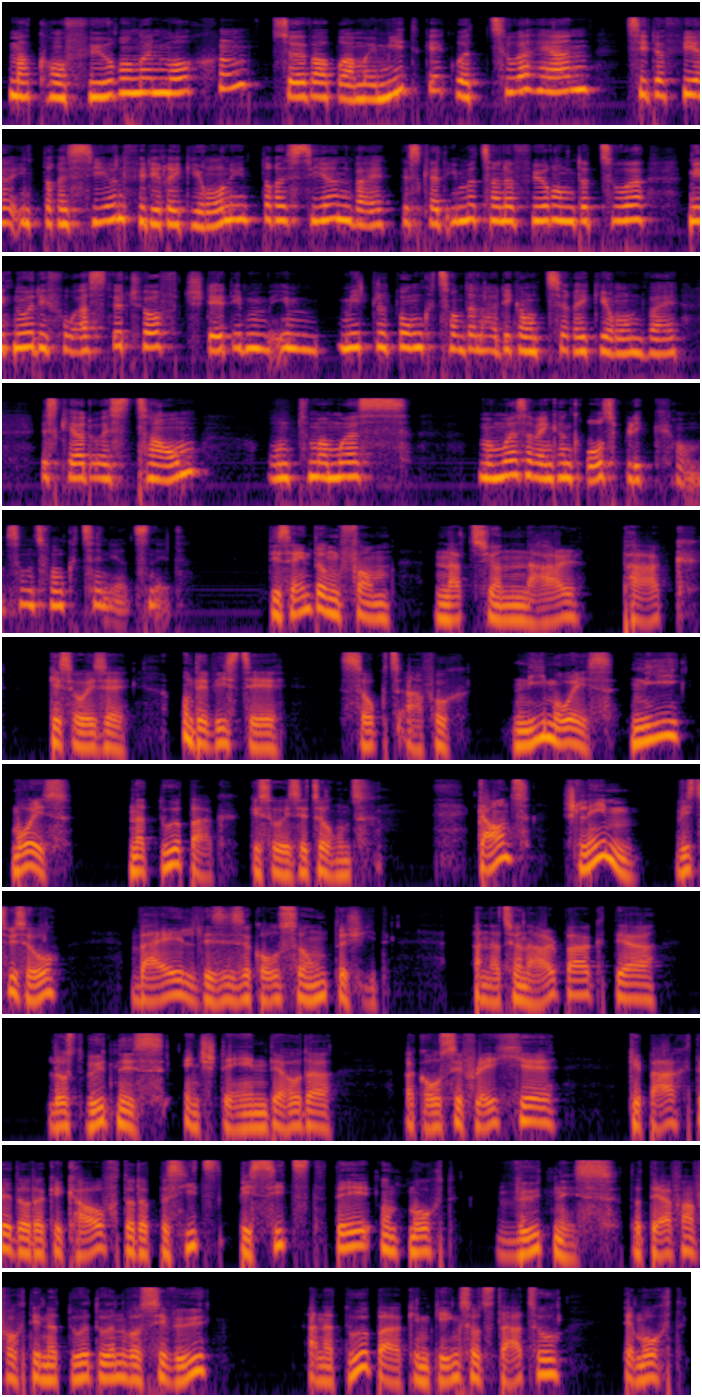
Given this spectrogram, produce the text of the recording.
Man kann Führungen machen, selber aber einmal mitgehen, gut zuhören, sich dafür interessieren, für die Region interessieren, weil das gehört immer zu einer Führung dazu. Nicht nur die Forstwirtschaft steht im, im Mittelpunkt, sondern auch die ganze Region, weil es gehört alles zusammen und man muss, man muss wenig einen Großblick haben, sonst funktioniert es nicht. Die Sendung vom Nationalpark Gesäuse. Und ihr wisst eh, sagt's einfach niemals, niemals Naturpark Gesäuse zu uns. Ganz schlimm. Wisst ihr wieso? weil, das ist ein großer Unterschied. Ein Nationalpark, der lässt Wildnis entstehen, der hat eine, eine große Fläche gepachtet oder gekauft oder besitzt, besitzt die und macht Wildnis. Da darf einfach die Natur tun, was sie will. Ein Naturpark im Gegensatz dazu, der macht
